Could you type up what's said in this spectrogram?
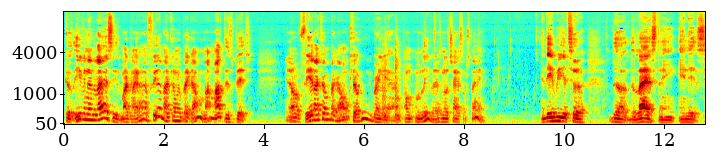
because even in the last season, Mike like, I feel not coming back. I'm, I'm out this bitch. You know, Phil not coming back. I don't care who you bring in. I'm, I'm, I'm leaving. There's no chance I'm staying. And then we get to the the last thing, and it's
